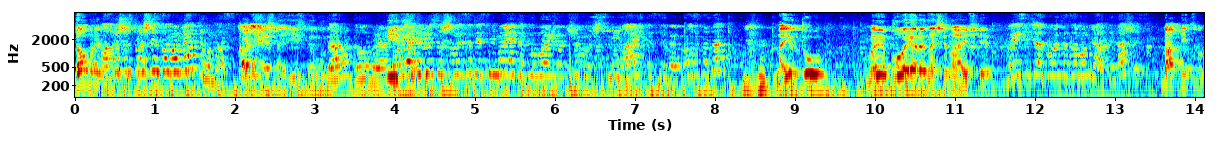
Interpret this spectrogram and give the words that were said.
Добре. А ви щось прийшли замовляти у нас? Звісно, їсти буде. Так, добре. Піцу. Бо я дивлюся, що ви себе знімаєте, думаю, що ви ж знімаєте себе просто так? На Ютуб. Ми блогери починаючі. Ви зараз будете замовляти, да, щось? Да, піцу.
